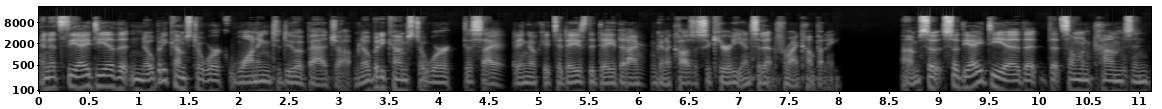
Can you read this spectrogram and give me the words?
and it's the idea that nobody comes to work wanting to do a bad job. Nobody comes to work deciding, okay, today's the day that I'm going to cause a security incident for my company. Um, so, so the idea that that someone comes and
